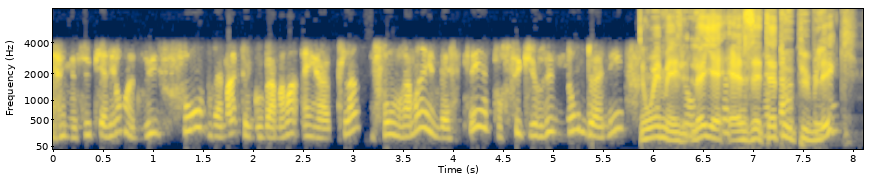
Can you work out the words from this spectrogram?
M. Quirion, a dit il faut vraiment que le gouvernement ait un plan. Il faut vraiment investir pour sécuriser nos données. Oui, mais là, y a- elles étaient au public.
